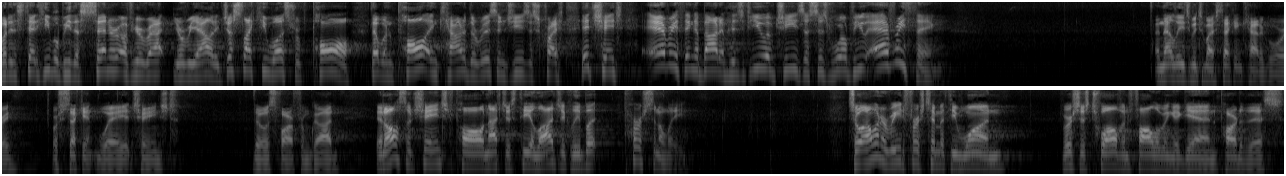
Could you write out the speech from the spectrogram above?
but instead he will be the center of your, your reality, just like he was for Paul. That when Paul encountered the risen Jesus Christ, it changed everything about him his view of Jesus, his worldview, everything. And that leads me to my second category, or second way it changed those far from God. It also changed Paul, not just theologically, but personally. So I want to read 1 Timothy 1, verses 12 and following again, part of this.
